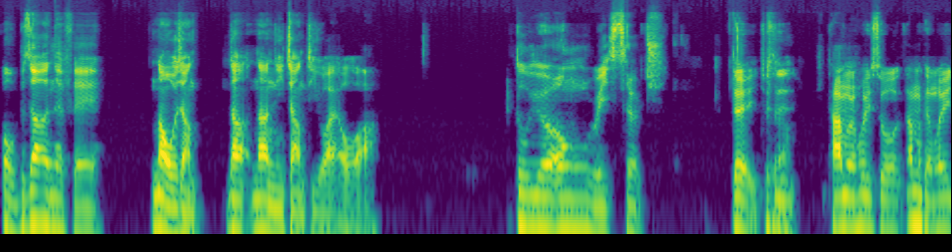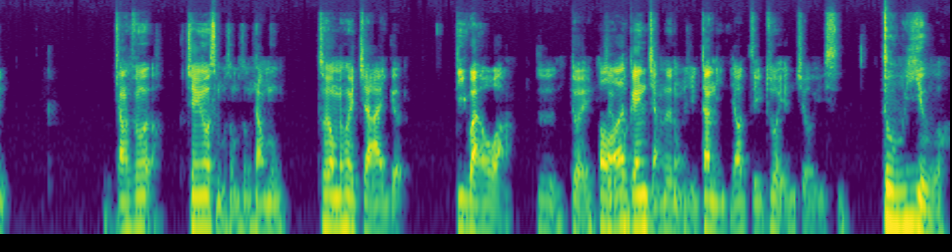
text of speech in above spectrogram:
哦我不知道 NFA。那我讲，那那你讲 DYO 啊？Do your own research。对，就是他们会说，他们可能会讲说今天有什么什么什么项目，最后面会加一个 DYO 啊就是对，哦就我跟你讲这东西，但你要自己做研究意思。Do you Do you？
